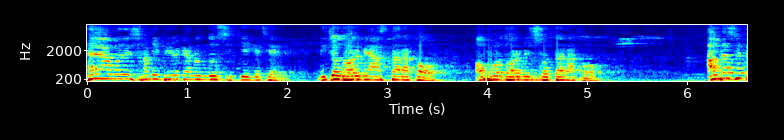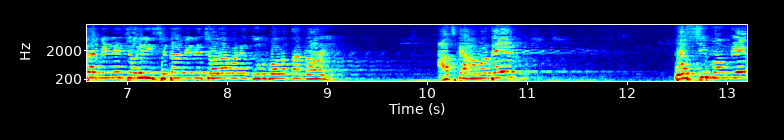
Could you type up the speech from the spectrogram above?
হ্যাঁ আমাদের স্বামী বিবেকানন্দ শিখিয়ে গেছেন, নিজ ধর্মে আস্থা রাখো, অপর ধর্মে শ্রদ্ধা রাখো। আমরা সেটা মেনে চলি, সেটা মেনে চলা মানে দুর্বলতা নয়। আজকে আমাদের পশ্চিমবঙ্গে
